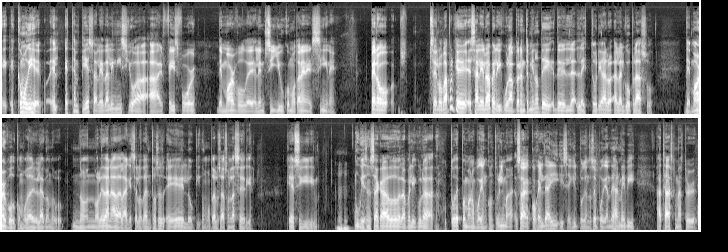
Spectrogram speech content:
eh, es como dije, el, este empieza, le da el inicio a- al Phase 4 de Marvel, el MCU como tal en el cine. Pero se lo da porque salió la película, pero en términos de, de la, la historia a largo plazo de Marvel como tal, ¿verdad? Cuando no, no le da nada a la que se lo da, entonces es Loki como tal, o sea, son las series. Que si hubiesen sacado la película justo después, mano, podían construir más, o sea, coger de ahí y seguir, porque entonces podían dejar maybe a Taskmaster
